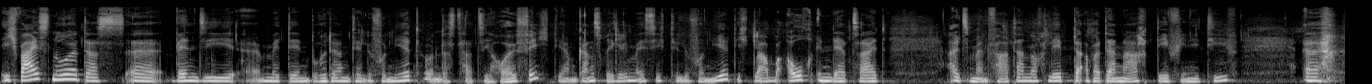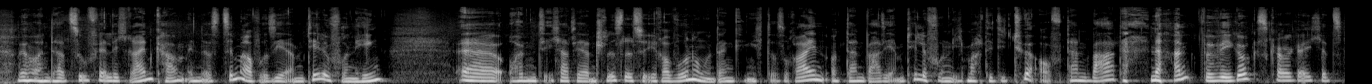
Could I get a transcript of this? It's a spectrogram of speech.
Ich weiß nur, dass äh, wenn sie äh, mit den Brüdern telefonierte, und das tat sie häufig, die haben ganz regelmäßig telefoniert. Ich glaube auch in der Zeit, als mein Vater noch lebte, aber danach definitiv äh, wenn man da zufällig reinkam in das Zimmer, wo sie am Telefon hing, äh, und ich hatte ja einen Schlüssel zu ihrer Wohnung und dann ging ich da so rein und dann war sie am Telefon. Ich machte die Tür auf. Dann war da eine Handbewegung. Das kann ich jetzt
